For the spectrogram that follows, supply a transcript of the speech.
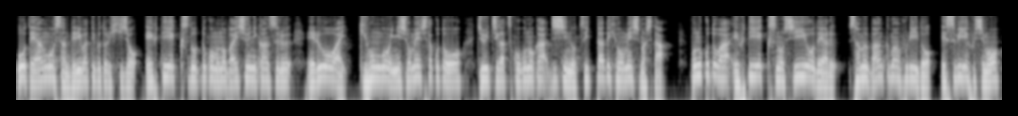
大手暗号資産デリバティブ取引所 FTX.com の買収に関する LOI 基本合意に署名したことを11月9日自身のツイッターで表明しました。このことは FTX の CEO であるサム・バンクマンフリード SBF 氏も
